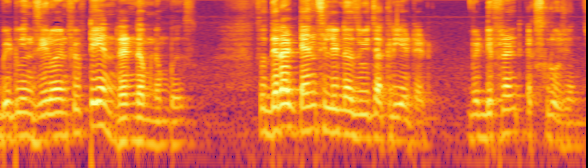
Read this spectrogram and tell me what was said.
between 0 and 50 and random numbers. So there are 10 cylinders which are created with different exclusions.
